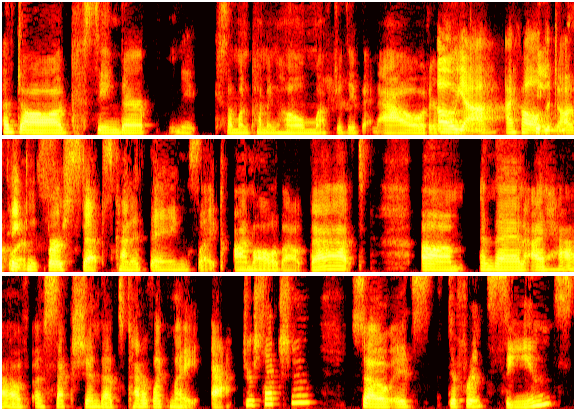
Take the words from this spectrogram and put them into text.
a dog seeing their someone coming home after they've been out, or Oh like, yeah, I follow the dog taking first steps, kind of things. Like I'm all about that. Um, and then I have a section that's kind of like my actor section. So it's different scenes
